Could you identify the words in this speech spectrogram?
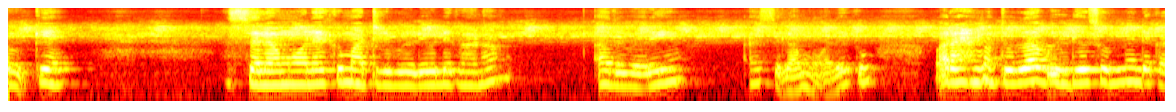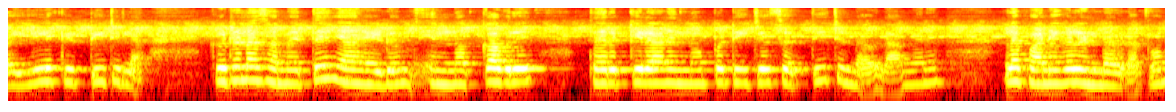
ഓക്കെ? അസ്സലാമു അലൈക്കും. മറ്റൊരു വീഡിയോയിൽ കാണാം. അതുവരെയും അസ്സലാമു അലൈക്കും. വറഹമത്തുള്ള വീഡിയോസ് ഒന്നും എന്റെ കയ്യിൽ കിട്ടിയിട്ടില്ല. കിട്ടുന്ന സമയത്ത് ഞാൻ ഇന്നൊക്കെ അവർ തിരക്കിലാണ്. ഇന്നിപ്പോൾ ടീച്ചേഴ്സ് എത്തിയിട്ടുണ്ടാവില്ല. അങ്ങനെ ഉള്ള പണികൾ ഉണ്ടാവില്ല അപ്പം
